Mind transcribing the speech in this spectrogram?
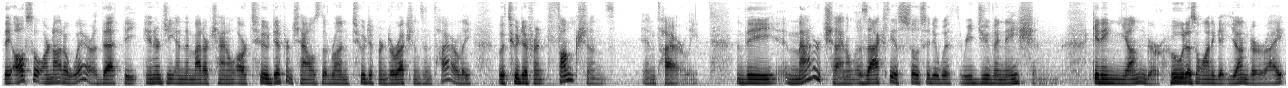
they also are not aware that the energy and the matter channel are two different channels that run two different directions entirely with two different functions entirely. The matter channel is actually associated with rejuvenation, getting younger. Who doesn't want to get younger, right?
